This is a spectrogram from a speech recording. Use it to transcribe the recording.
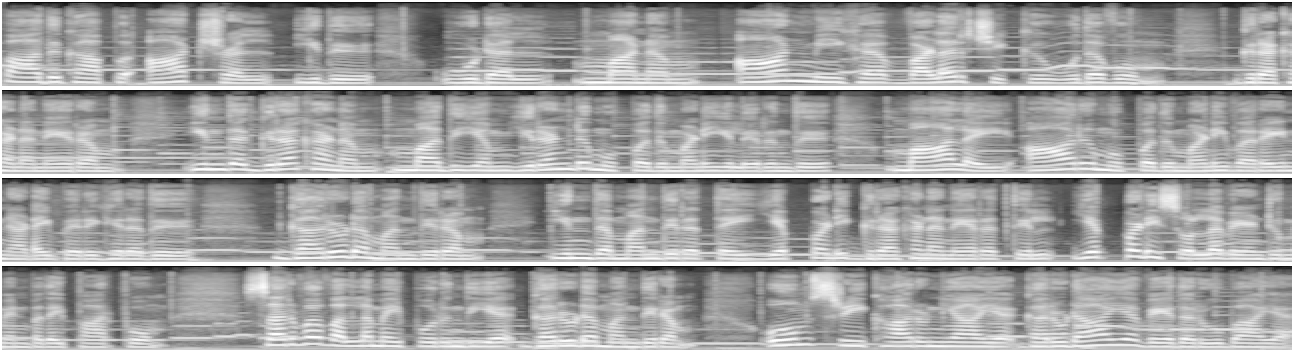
பாதுகாப்பு ஆற்றல் இது உடல் மனம் ஆன்மீக வளர்ச்சிக்கு உதவும். கிரகண நேரம் இந்த கிரகணம் மதியம் இரண்டு முப்பது மணியிலிருந்து மாலை ஆறு முப்பது மணி வரை நடைபெறுகிறது. கருட மந்திரம் இந்த மந்திரத்தை எப்படி கிரகண நேரத்தில் எப்படி சொல்ல வேண்டும் என்பதை பார்ப்போம். சர்வ வல்லமை பொருந்திய கருட மந்திரம் ஓம் ஸ்ரீ காருண்யாய கருடாய வேதரூபாய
